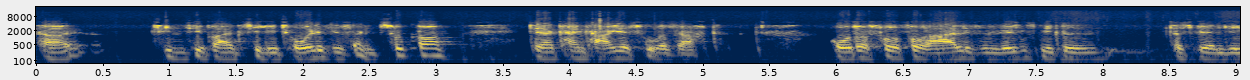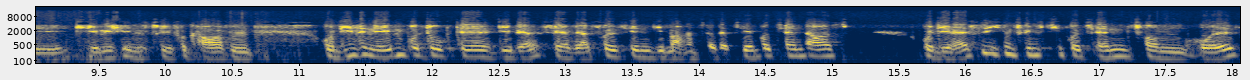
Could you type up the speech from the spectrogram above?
äh, finden Sie überall Xylitol. Das ist ein Zucker, der kein Karies verursacht. Oder Furfural ist ein Lösungsmittel, das wir in die chemische Industrie verkaufen. Und diese Nebenprodukte, die sehr wertvoll sind, die machen ca. 10 Prozent aus. Und die restlichen 50 Prozent vom Holz,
